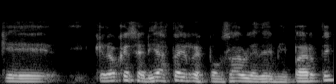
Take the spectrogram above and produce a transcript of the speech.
que creo que sería hasta irresponsable de mi parte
